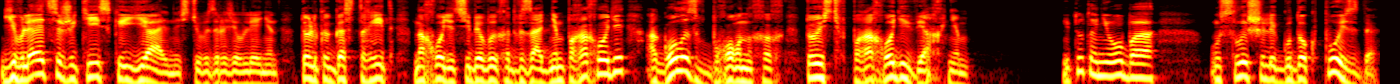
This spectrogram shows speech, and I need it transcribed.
является житейской реальностью», — возразил Ленин. «Только гастрит находит себе выход в заднем пароходе, а голос в бронхах, то есть в пароходе верхнем». И тут они оба услышали гудок поезда,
